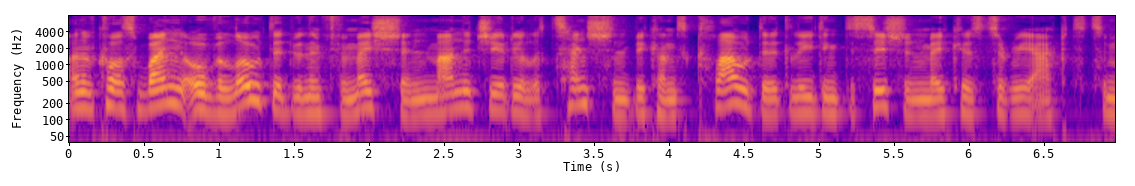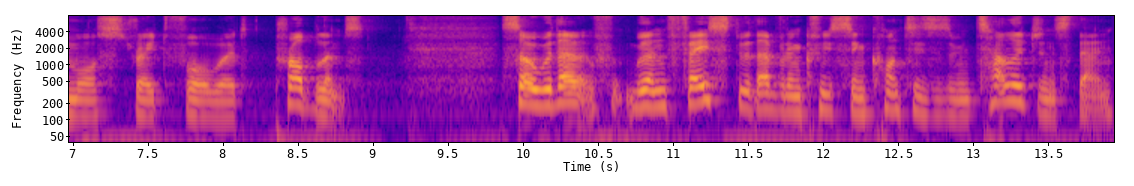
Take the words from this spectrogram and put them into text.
And of course, when overloaded with information, managerial attention becomes clouded, leading decision makers to react to more straightforward problems. So, when faced with ever increasing quantities of intelligence, then,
